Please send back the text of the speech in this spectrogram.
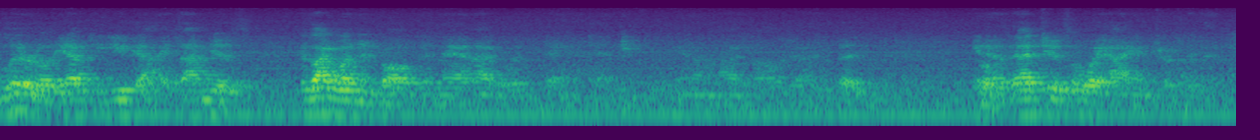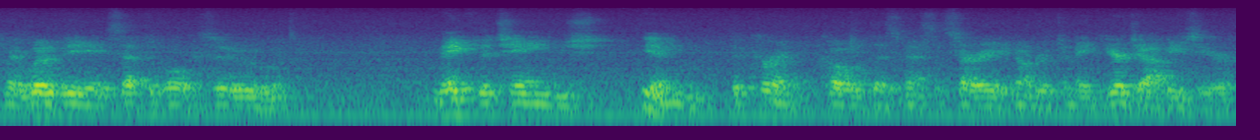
literally up to you guys. I'm just, because I wasn't involved in that, I wasn't paying attention, you know, I apologize. But, you know, that's just the way I interpret it. But would it be acceptable to make the change in the current code that's necessary in order to make your job easier?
